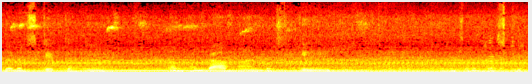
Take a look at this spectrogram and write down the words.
Nagla-landscape kami. Ang halaman, landscape. Ang sarap landscape.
